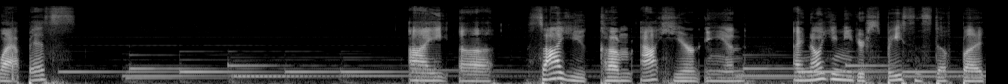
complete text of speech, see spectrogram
Lapis. I, uh, saw you come out here and I know you need your space and stuff, but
